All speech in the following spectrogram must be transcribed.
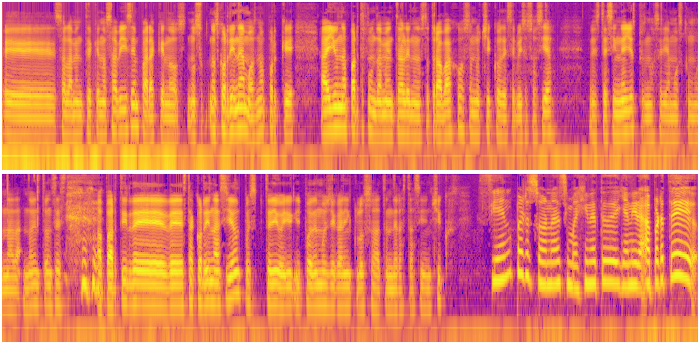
Eh, solamente que nos avisen para que nos, nos, nos, coordinemos, ¿no? Porque hay una parte fundamental en nuestro trabajo, son los chicos de servicio social. Este, sin ellos, pues no seríamos como nada, ¿no? Entonces, a partir de, de esta coordinación, pues te digo, y, y, podemos llegar incluso a atender hasta 100 chicos. 100 personas, imagínate de Yanira. Aparte,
